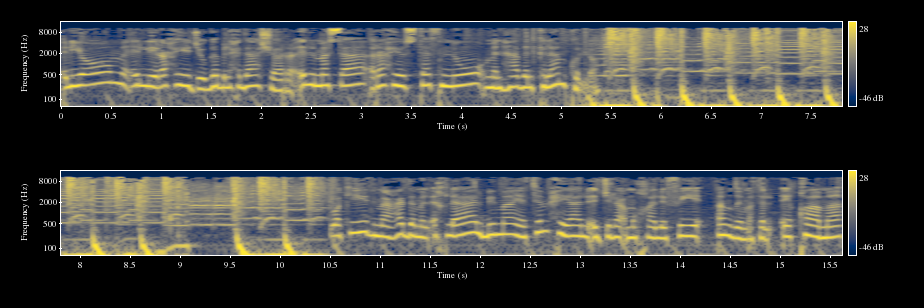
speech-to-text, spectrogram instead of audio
اليوم اللي راح يجوا قبل 11 المساء راح يستثنوا من هذا الكلام كله. وأكيد مع عدم الإخلال بما يتم حيال إجلاء مخالفي أنظمة الإقامة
